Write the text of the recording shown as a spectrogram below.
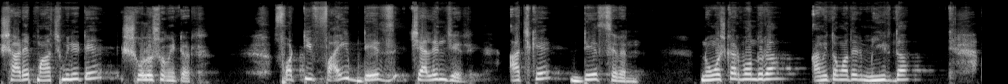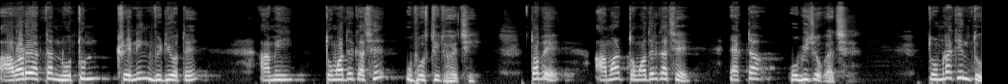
সাড়ে পাঁচ মিনিটে ষোলোশো মিটার। ফর্টি ফাইভ ডেজ চ্যালেঞ্জের আজকে ডে সেভেন নমস্কার বন্ধুরা, আমি তোমাদের মিহিরদা আবারও একটা নতুন ট্রেনিং ভিডিওতে আমি তোমাদের কাছে উপস্থিত হয়েছি। তবে আমার তোমাদের কাছে একটা অভিযোগ আছে। তোমরা কিন্তু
